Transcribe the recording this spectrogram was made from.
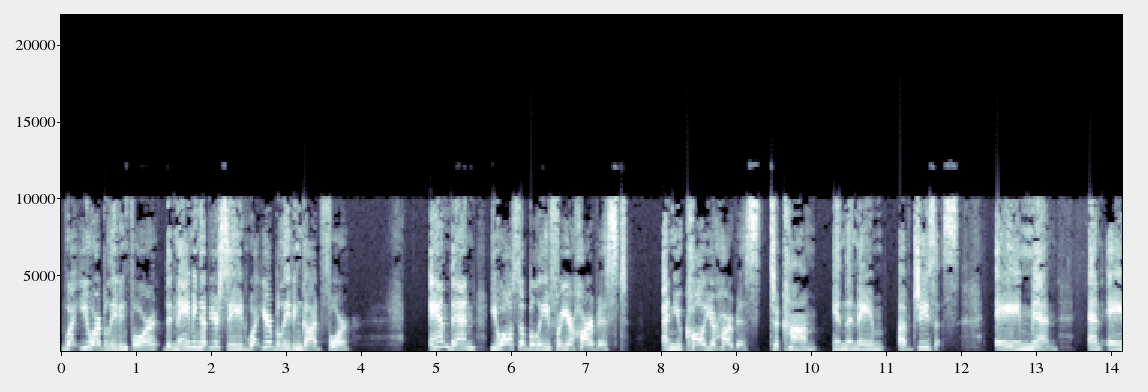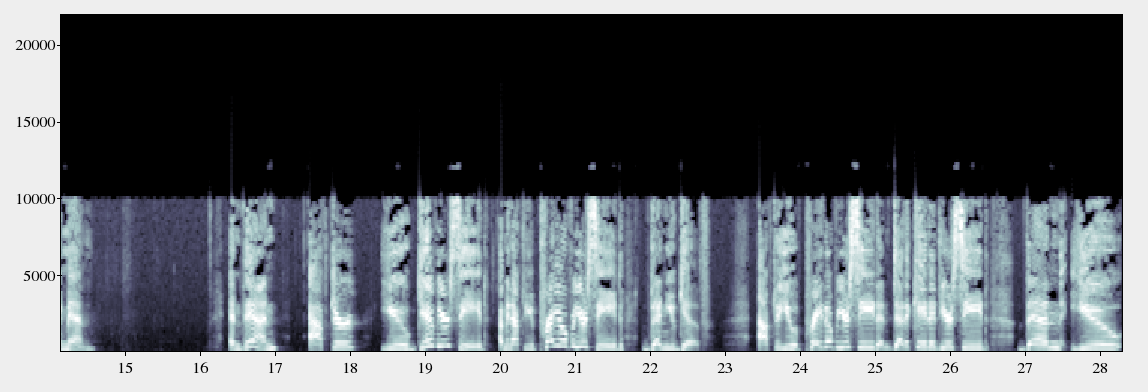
what you are believing for, the naming of your seed, what you're believing God for. And then you also believe for your harvest and you call your harvest to come in the name of Jesus. Amen and amen. And then after you give your seed, I mean, after you pray over your seed, then you give. After you have prayed over your seed and dedicated your seed, then you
